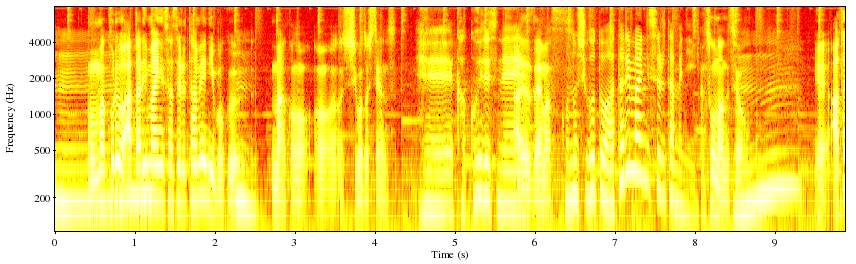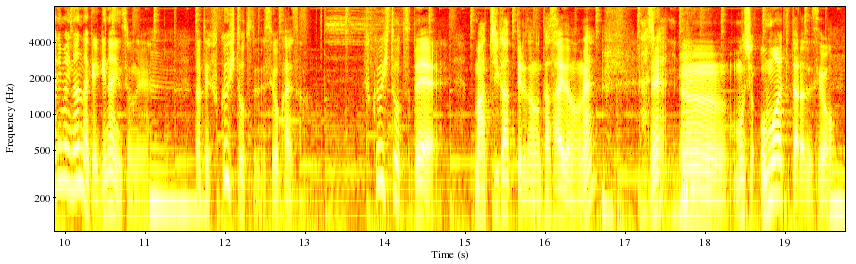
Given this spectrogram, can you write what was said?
うん。うんまあ、これを当たり前にさせるために僕、うん。まあ、この、うん仕事してるんです、へえかっこいいですね。ありがとうございます。この仕事を当たり前にするために。そうなんですよ、ういん。や当たり前になんなきゃいけないんですよね、うん。だって服一つでですよかえさん服一つで間違ってるだのダサいだのね。確かにね。うん、もし思われてたらですよ、うん。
